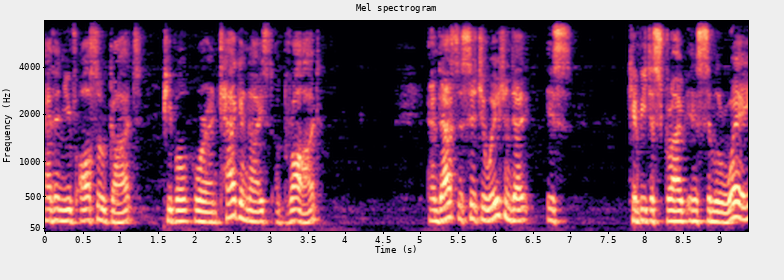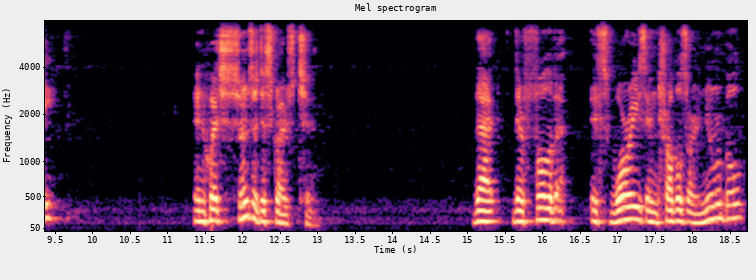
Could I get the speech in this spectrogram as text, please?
And then you've also got people who are antagonized abroad, and that's the situation that is can be described in a similar way in which Xunzi describes Qin. That they're full of its worries and troubles are innumerable.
